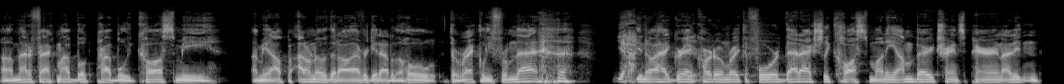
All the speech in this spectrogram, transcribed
Uh, matter of fact, my book probably cost me. I mean, I'll, I do not know that I'll ever get out of the hole directly from that. yeah. You know, I had Grant Cardone write the forward. That actually cost money. I'm very transparent. I didn't,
